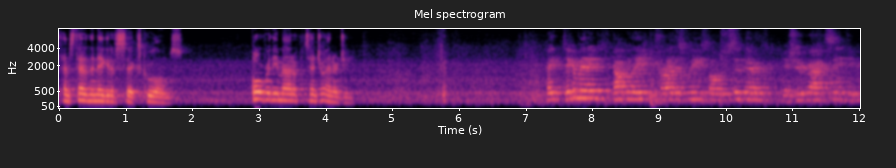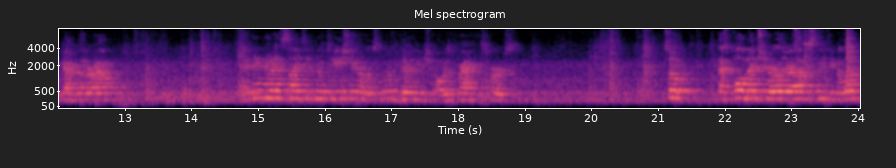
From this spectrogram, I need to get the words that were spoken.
times 10 to the negative 6 coulombs over the amount of potential energy. Hey, take a minute, calculate, try this please. Don't just sit there. Make sure you're practicing. Take your calculator out. Anything that has scientific notation or looks a little different, you should always practice first. So, as Paul mentioned earlier, obviously, take a look.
